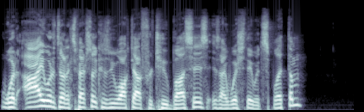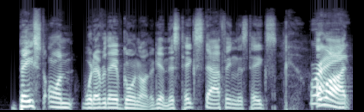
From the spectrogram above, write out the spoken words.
what I would have done, especially because we walked out for two buses, is I wish they would split them based on whatever they have going on. Again, this takes staffing. This takes a lot.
